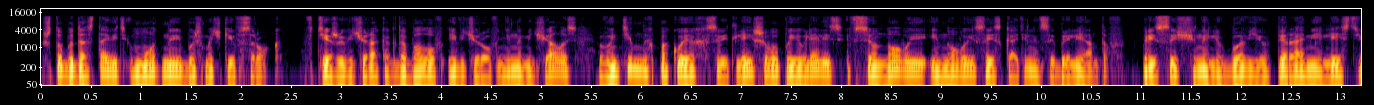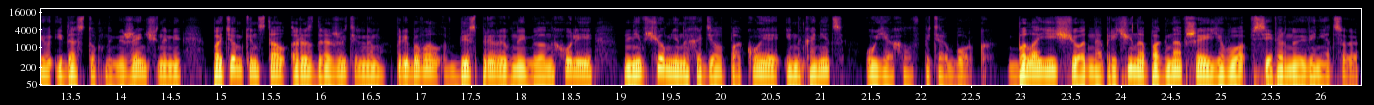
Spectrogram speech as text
чтобы доставить модные башмачки в срок. В те же вечера, когда балов и вечеров не намечалось, в интимных покоях Светлейшего появлялись все новые и новые соискательницы бриллиантов. Присыщенный любовью, пирами, лестью и доступными женщинами, Потемкин стал раздражительным, пребывал в беспрерывной меланхолии, ни в чем не находил покоя и, наконец, уехал в Петербург. Была еще одна причина, погнавшая его в Северную Венецию.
